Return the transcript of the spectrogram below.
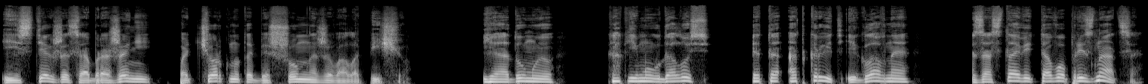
и из тех же соображений подчеркнуто бесшумно жевала пищу. Я думаю, как ему удалось это открыть, и главное — заставить того признаться.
